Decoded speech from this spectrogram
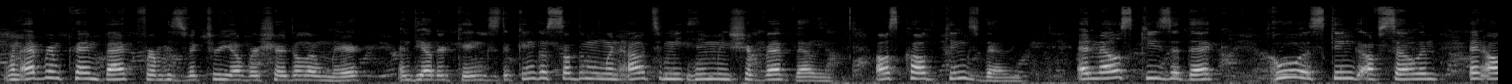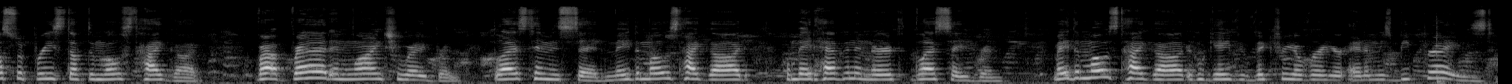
When Abram came back from his victory over Chedorlaomer and the other kings, the king of Sodom went out to meet him in Shaveh Valley, also called King's Valley. And Melchizedek, who was king of Salem and also priest of the Most High God, brought bread and wine to Abram, blessed him, and said, May the Most High God, who made heaven and earth, bless Abram. May the Most High God, who gave you victory over your enemies, be praised.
